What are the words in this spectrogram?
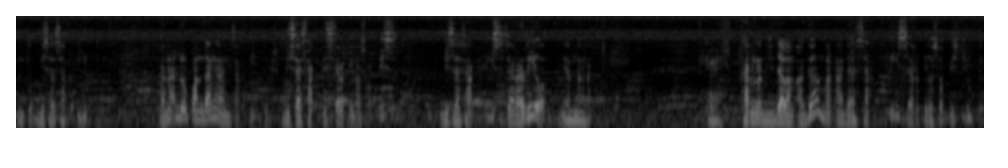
untuk bisa sakti itu? Karena ada pandangan sakti itu. Bisa sakti secara filosofis bisa sakti secara real kenyataan oke. Karena di dalam agama ada sakti secara filosofis juga.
